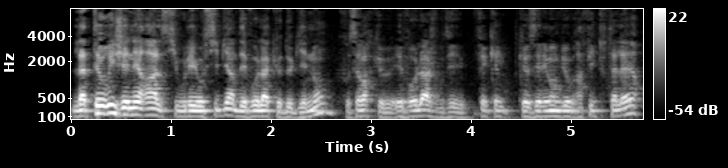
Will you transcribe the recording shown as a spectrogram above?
La théorie générale, si vous voulez, aussi bien d'Evola que de Guénon, il faut savoir que Evola, je vous ai fait quelques éléments biographiques tout à l'heure,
